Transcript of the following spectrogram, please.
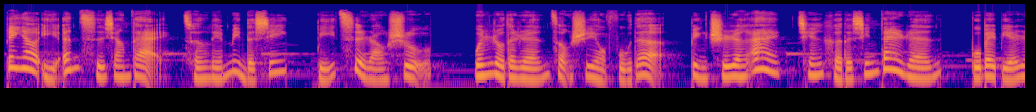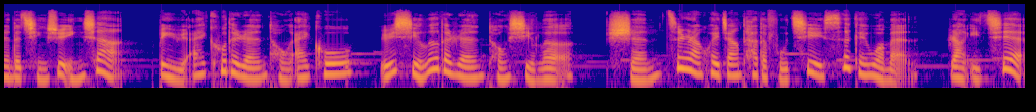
并要以恩慈相待，存怜悯的心，彼此饶恕。温柔的人总是有福的，秉持仁爱、谦和的心待人，不被别人的情绪影响，并与哀哭的人同哀哭，与喜乐的人同喜乐。神自然会将他的福气赐给我们，让一切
